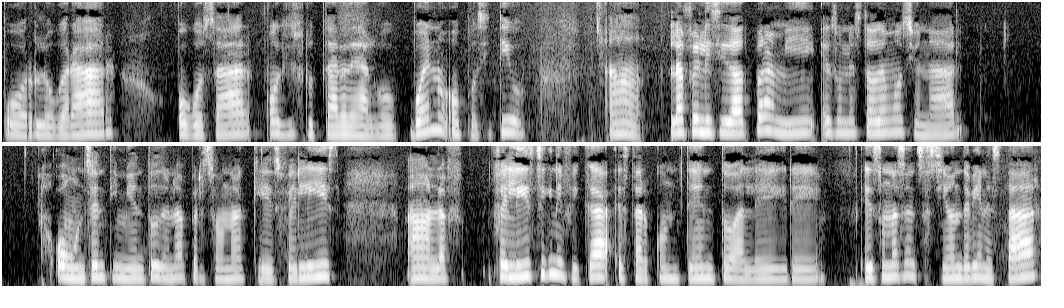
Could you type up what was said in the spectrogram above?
por lograr o gozar o disfrutar de algo bueno o positivo. Ah, la felicidad para mí es un estado emocional o un sentimiento de una persona que es feliz. Ah, la feliz significa estar contento, alegre, es una sensación de bienestar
